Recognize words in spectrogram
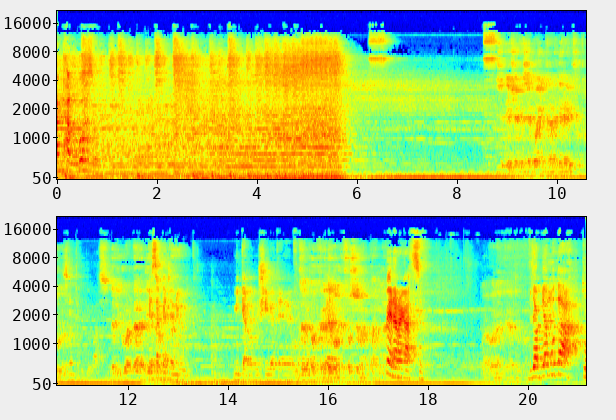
Scandaloso. Si dice che se vuoi intravedere il futuro, Senti più basso. devi guardare Pensa dietro. anche a Johnny Wick. Mica non riuscivi a tenere Un tempo credevo che fosse una palla, Bene, ragazzi, ma ora credo. vi abbiamo dato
